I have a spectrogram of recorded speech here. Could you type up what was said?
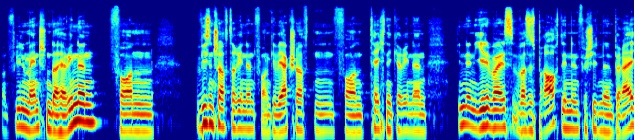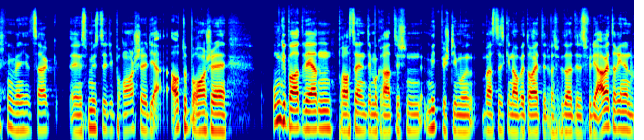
von vielen Menschen da herinnen, von Wissenschaftlerinnen, von Gewerkschaften, von Technikerinnen, in den jeweils, was es braucht in den verschiedenen Bereichen. Wenn ich jetzt sage, es müsste die Branche, die Autobranche umgebaut werden, braucht es eine demokratische Mitbestimmung, was das genau bedeutet. Was bedeutet das für die Arbeiterinnen?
